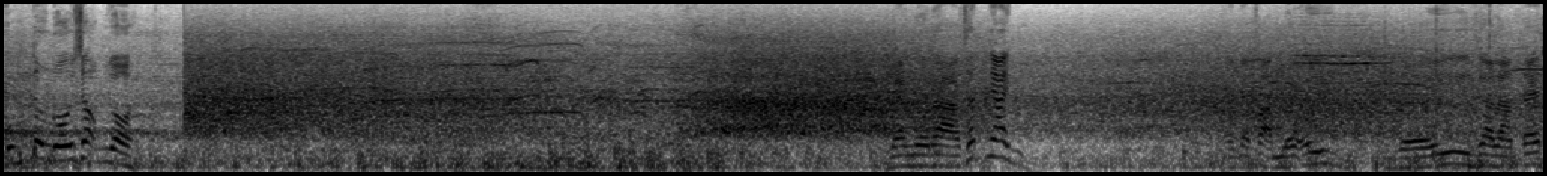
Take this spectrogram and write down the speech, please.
cũng tương đối rộng rồi. Yanora rất nhanh phạm lỗi với Galantes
